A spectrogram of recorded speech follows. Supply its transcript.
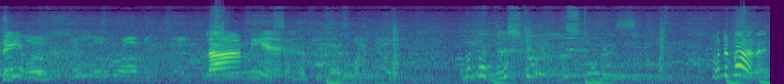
Dream. I love, I love ramen. Some Ramen. of you guys might know. What about this store? This store is. What about it?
